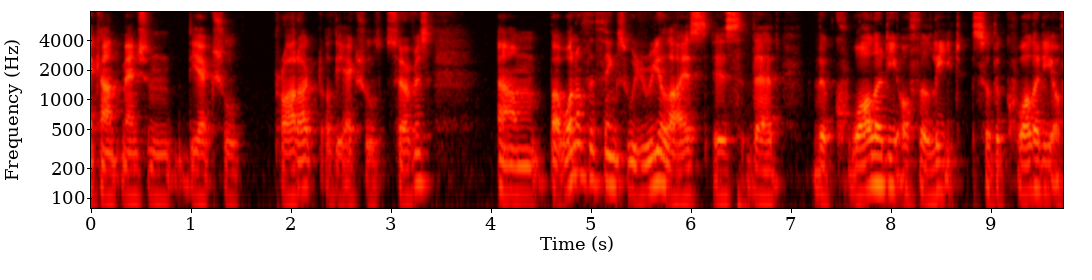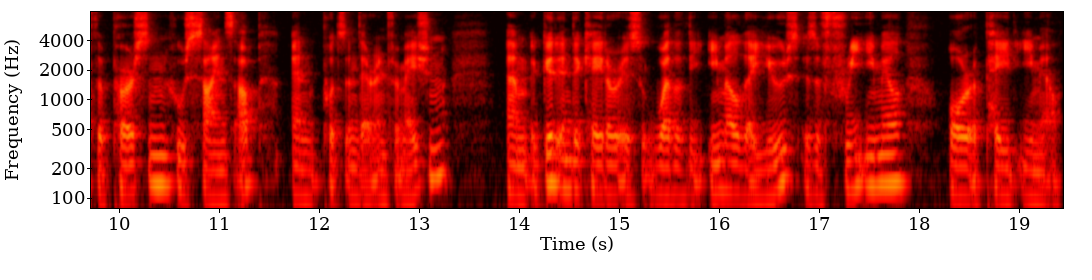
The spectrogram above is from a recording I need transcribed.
I can't mention the actual product or the actual service, um, but one of the things we realized is that the quality of the lead, so the quality of the person who signs up and puts in their information, um, a good indicator is whether the email they use is a free email or a paid email.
